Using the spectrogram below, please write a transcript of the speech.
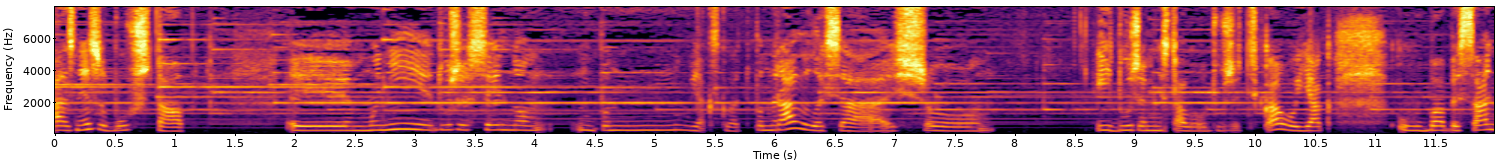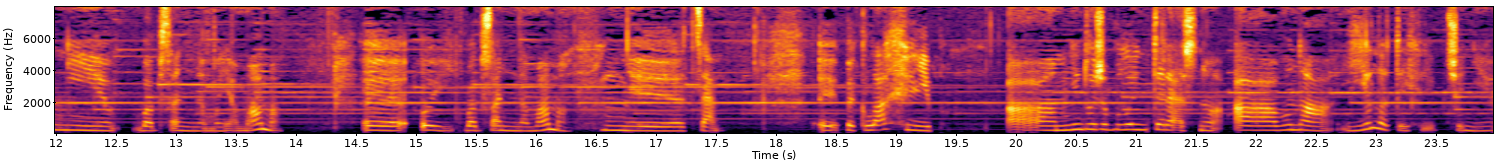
а знизу був штаб. Е, Мені дуже сильно ну, ну, як сказати, понравилося, що і дуже мені стало дуже цікаво, як у баби Сані, баба Саніна моя мама, е, ой, баба Саніна мама це пекла хліб. А мені дуже було інтересно, а вона їла той хліб чи ні?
